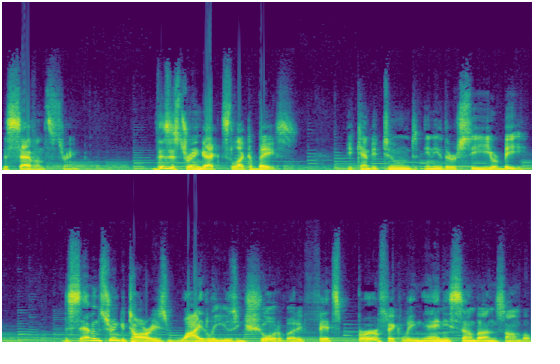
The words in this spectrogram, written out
the seventh string. This string acts like a bass. It can be tuned in either C or B. The seven string guitar is widely used in choro, but it fits perfectly in any samba ensemble.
